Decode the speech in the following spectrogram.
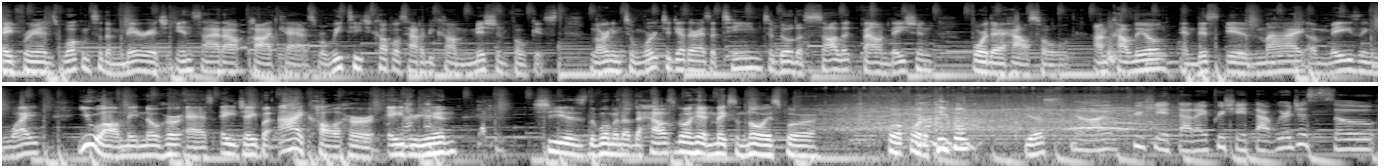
Hey, friends, welcome to the Marriage Inside Out podcast, where we teach couples how to become mission focused, learning to work together as a team to build a solid foundation for their household. I'm Khalil, and this is my amazing wife. You all may know her as AJ, but I call her Adrienne. she is the woman of the house. Go ahead and make some noise for for, for the people. Yes. No, I appreciate that. I appreciate that. We're just so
